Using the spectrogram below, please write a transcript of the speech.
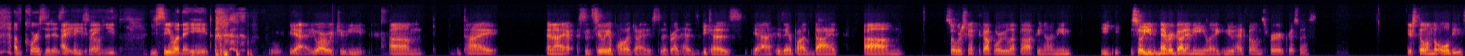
of course, it is. I They think eat, so. Eat. You see what they eat. Yeah, you are what you eat. Um, Ty and I sincerely apologize to the breadheads because yeah, his AirPods died. Um, so we're just gonna pick up where we left off. You know what I mean? You, so you never got any like new headphones for Christmas? You're still on the oldies?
